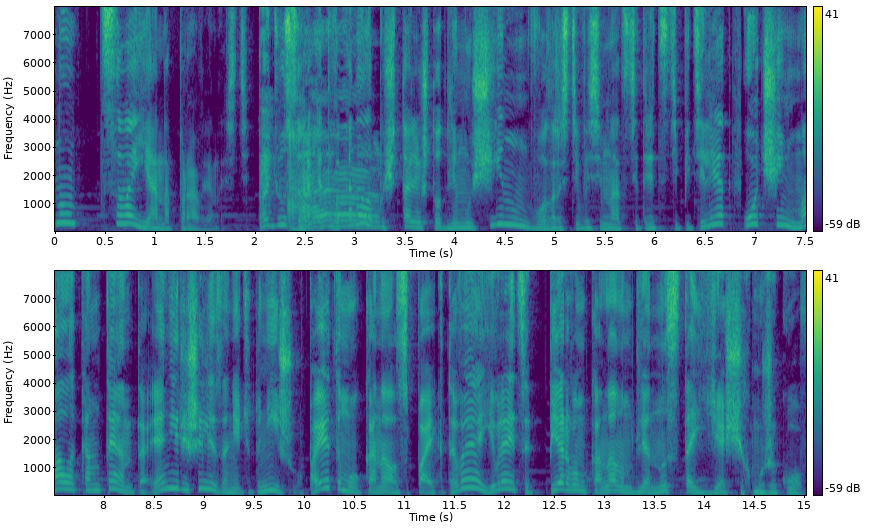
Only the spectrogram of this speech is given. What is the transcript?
ну, своя направленность. Продюсеры А-а-а. этого канала посчитали, что для мужчин в возрасте 18-35 лет очень мало контента, и они решили занять эту нишу. Поэтому канал Spike TV является первым каналом для настоящих мужиков.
